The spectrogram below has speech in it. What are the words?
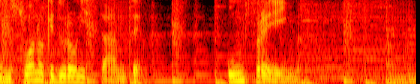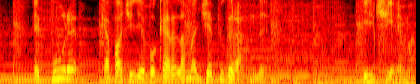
un suono che dura un istante, un frame, eppure capace di evocare la magia più grande, il cinema.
